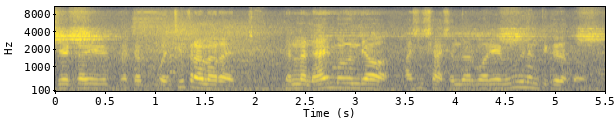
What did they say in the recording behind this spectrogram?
जे काही घटक वंचित राहणार आहेत त्यांना न्याय मिळवून द्यावा अशी शासन दरबारी आम्ही विनंती करत आहोत.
